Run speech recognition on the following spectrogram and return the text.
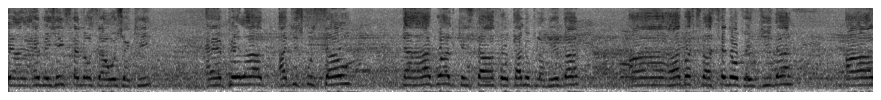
A emergência nossa hoje aqui é pela a discussão da água que está faltando no planeta, a água está sendo vendida, a,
